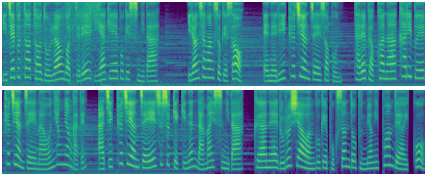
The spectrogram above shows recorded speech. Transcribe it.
이제부터 더 놀라운 것들을 이야기해 보겠습니다. 이런 상황 속에서 에넬이 표지 연재에서 본 달의 벽화나 카리브의 표지 연재에 나온 혁명가 등 아직 표지 연재의 수수께끼는 남아 있습니다. 그 안에 루루시아 왕국의 복선도 분명히 포함되어 있고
